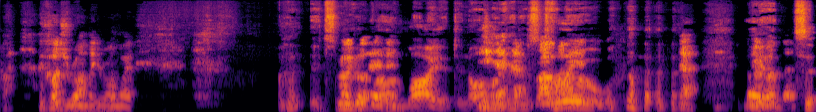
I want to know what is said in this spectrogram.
I, called you Ron like the wrong way. It's me, ahead, Ron Wyatt, and all yeah, of it is Ron true. yeah, sorry yeah, about that.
